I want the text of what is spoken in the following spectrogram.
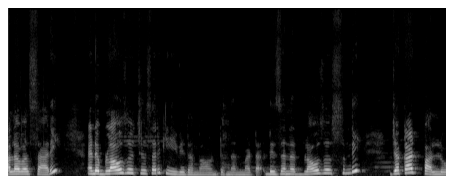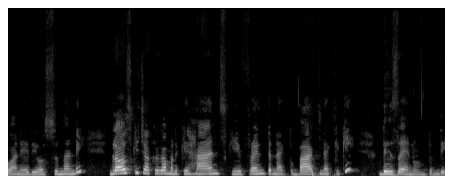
All over sari and blouse వచ్చేసరికి ఈ విధంగా ఉంటుందన్నమాట. డిజైనర్ బ్లౌజ్ వస్తుంది జకాట్ పళ్ళు అనేది వస్తుందండి. బ్లౌజ్కి చక్కగా మనకి హ్యాండ్స్కి ఫ్రంట్ నెక్ బ్యాక్ నెక్కి డిజైన్ ఉంటుంది.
